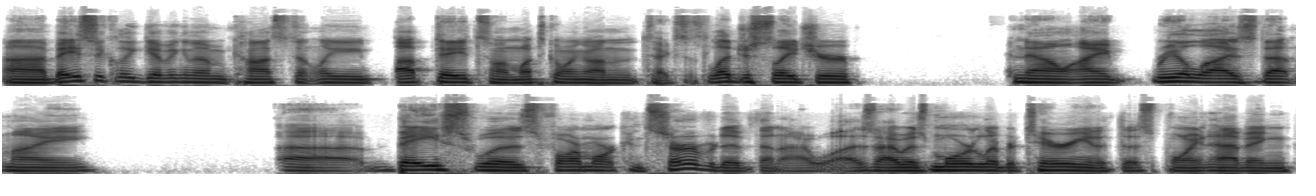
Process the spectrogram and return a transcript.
uh, basically giving them constantly updates on what's going on in the Texas legislature. Now, I realized that my uh, base was far more conservative than I was. I was more libertarian at this point, having,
